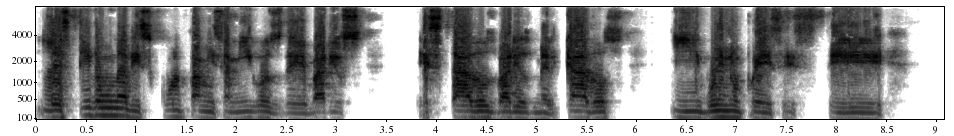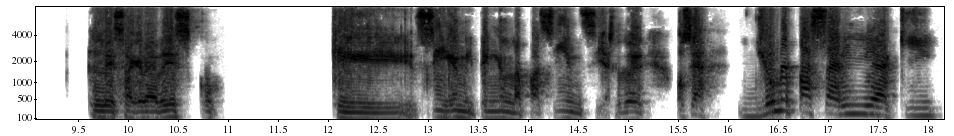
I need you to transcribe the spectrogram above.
les pido una disculpa a mis amigos de varios estados, varios mercados y bueno, pues este, les agradezco que sigan y tengan la paciencia. O sea, yo me pasaría aquí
